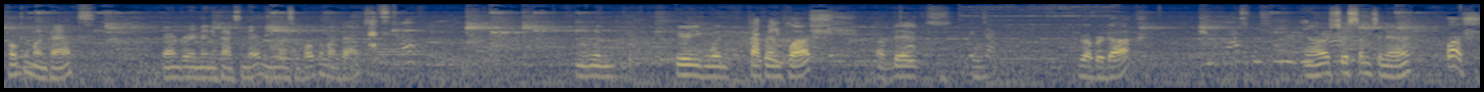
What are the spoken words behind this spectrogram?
Pokemon packs. There aren't very many packs in there, but you win some Pokemon packs. That's tough. You win, here you can win Pac-Man plush, a big rubber duck. And the last machine we No, it's just some generic plush.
